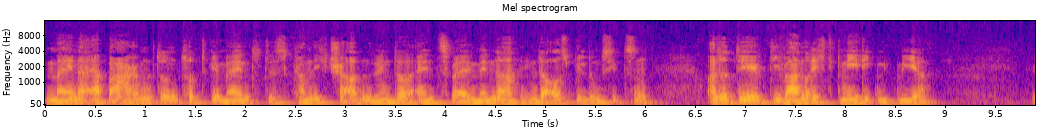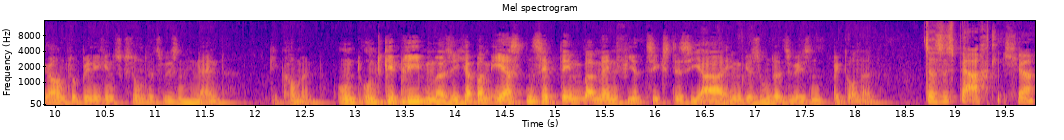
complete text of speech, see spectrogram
meiner erbarmt und hat gemeint, das kann nicht schaden, wenn da ein, zwei Männer in der Ausbildung sitzen. Also die, die waren recht gnädig mit mir. Ja, und so bin ich ins Gesundheitswesen hineingekommen und, und geblieben. Also ich habe am 1. September mein 40. Jahr im Gesundheitswesen begonnen. Das ist beachtlich, ja.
